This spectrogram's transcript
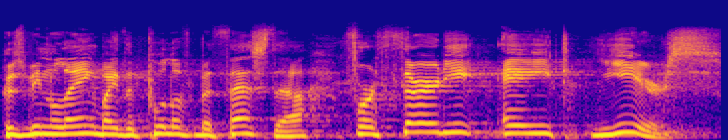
who's been laying by the pool of Bethesda for 38 years.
